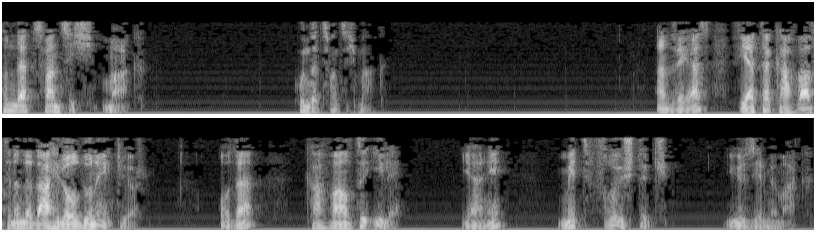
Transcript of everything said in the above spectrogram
120 mark. 120 Mark. Andreas fiyata kahvaltının da dahil olduğunu ekliyor. O da kahvaltı ile yani mit Frühstück 120 mark.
